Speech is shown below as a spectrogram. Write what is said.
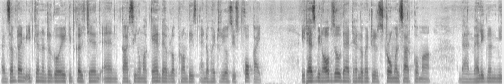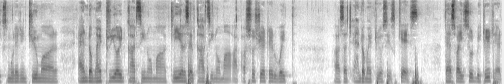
and sometimes it can undergo atypical change and carcinoma can develop from this endometriosis foci. It has been observed that endometrial stromal sarcoma then malignant mixed Mullerian tumor, endometrioid carcinoma, clear cell carcinoma are associated with uh, such endometriosis case. That's why it should be treated.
